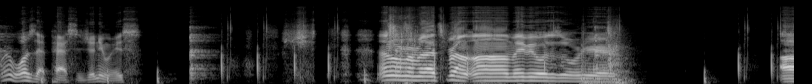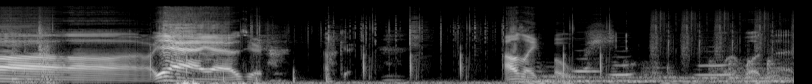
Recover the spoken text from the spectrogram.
Where was that passage anyways? I don't remember that's from. Uh, maybe it was over here. Uh, yeah, yeah, it was here. Okay. I was like, oh shit. Where was that?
